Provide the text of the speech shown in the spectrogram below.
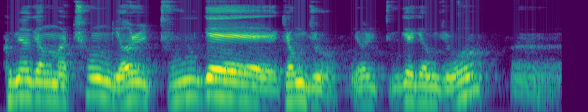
금요경마 총 12개 경주 12개 경주 어,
